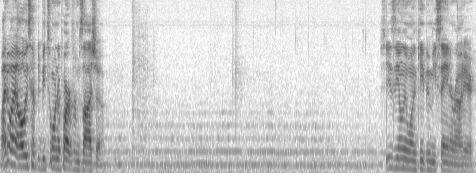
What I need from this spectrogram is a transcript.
Why do I always have to be torn apart from Sasha? She's the only one keeping me sane around here.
